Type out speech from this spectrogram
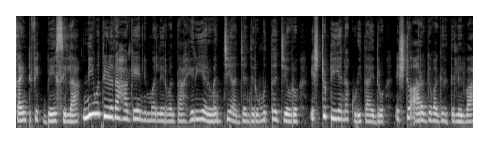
ಸೈಂಟಿಫಿಕ್ ಬೇಸ್ ಇಲ್ಲ. ನೀವು ತಿಳಿದ ಹಾಗೆ ನಿಮ್ಮಲ್ಲಿರುವಂಥ ಹಿರಿಯರು, ಅಜ್ಜಿ, ಅಜ್ಜಂದಿರು, ಮುತ್ತಜ್ಜಿಯವರು ಎಷ್ಟು ಟೀಯನ್ನು ಕುಡಿತಾ ಇದ್ರು, ಎಷ್ಟು ಆರೋಗ್ಯವಾಗಿರ್ತಿರ್ಲಿಲ್ವಾ?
